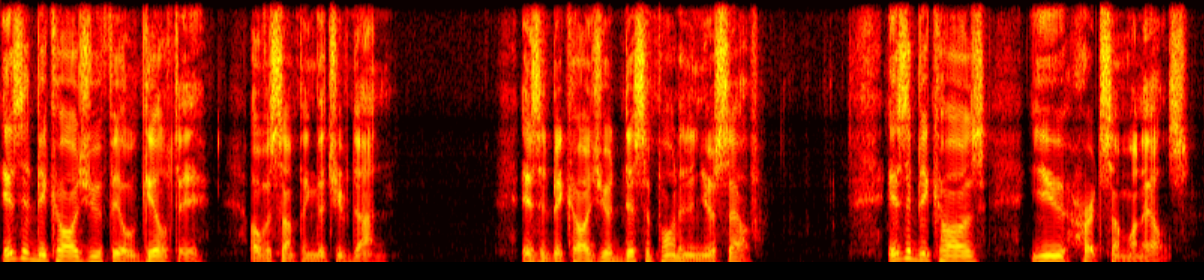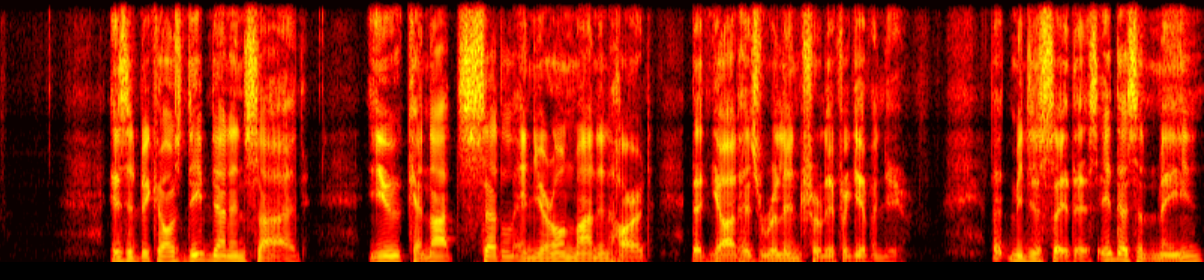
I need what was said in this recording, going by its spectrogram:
Is it because you feel guilty over something that you've done? Is it because you're disappointed in yourself? Is it because you hurt someone else? Is it because deep down inside you cannot settle in your own mind and heart that God has really and truly forgiven you? Let me just say this it doesn't mean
